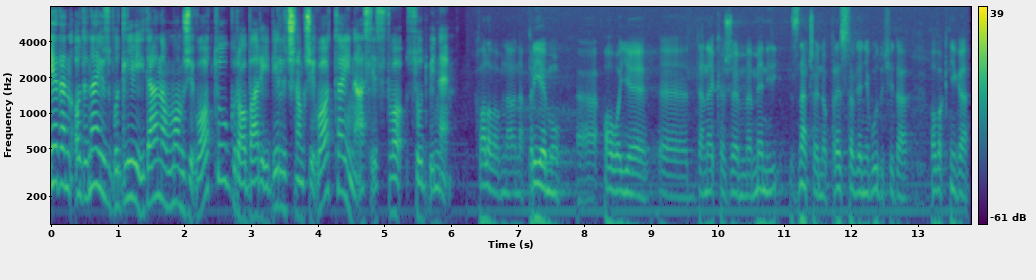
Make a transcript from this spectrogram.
jedan od najuzbudljivih dana u mom životu, grobar idiličnog života i nasljedstvo sudbine. Hvala vam na, na prijemu. E, ovo je, e, da ne kažem, meni značajno predstavljanje, budući da ova knjiga e,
